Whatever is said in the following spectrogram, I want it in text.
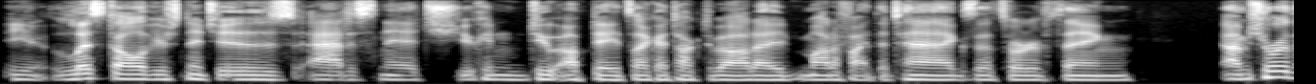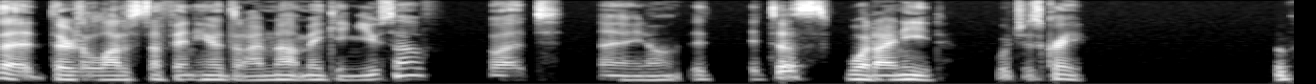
you know, list all of your snitches, add a snitch. You can do updates like I talked about. I modified the tags, that sort of thing. I'm sure that there's a lot of stuff in here that I'm not making use of, but uh, you know, it, it does what I need, which is great. Cool.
